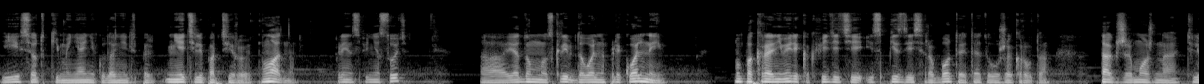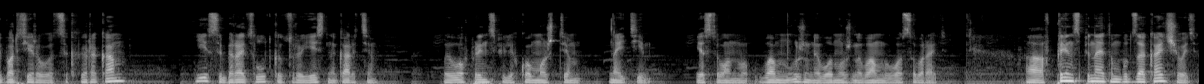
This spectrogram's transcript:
И все-таки меня никуда не, не телепортирует. Ну ладно, в принципе не суть. А, я думаю, скрипт довольно прикольный. Ну, по крайней мере, как видите, ESP здесь работает, это уже круто. Также можно телепортироваться к игрокам и собирать лут, который есть на карте. Вы его, в принципе, легко можете найти. Если он вам нужен, его нужно вам его собрать. А, в принципе, на этом буду заканчивать.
